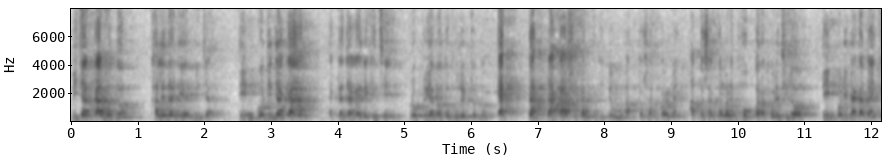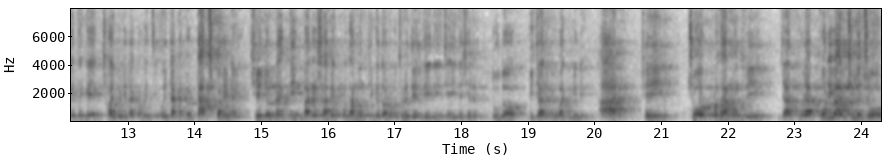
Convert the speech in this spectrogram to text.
বিচার কার হতো? খালেদা জিয়ার বিচার। তিন কোটি টাকা একটা জায়গায় রেখেছে প্রক্রিয়াগত ভুলের জন্য। একটা টাকা সেখান থেকে কেউ আত্মসাৎ করে নাই। আত্মসাৎ করা মানে ভোগ করা। করেছিল, তিন কোটি টাকা ব্যাংকে থেকে ছয় কোটি টাকা হয়েছে। ওই টাকা কেউ টাচ করে নাই। সেই জন্য তিনবারের সাবেক প্রধানমন্ত্রীকে দশ বছরে জেল দিয়ে দিয়েছে এই দেশের দুদক, বিচার বিভাগ মিলে। আর সেই চোর প্রধানমন্ত্রী, যার পুরা পরিবার ছিল চোর,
